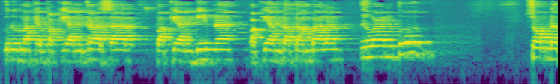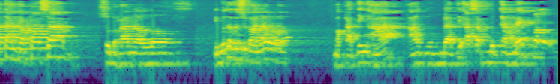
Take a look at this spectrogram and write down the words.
kudu make pakaian kasar, pakaian hina, pakaian tatambalan, teu wantun. Sok datang ke pasar, subhanallah ibu tadi subhanallah maka ting a agung berarti asap bukan level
